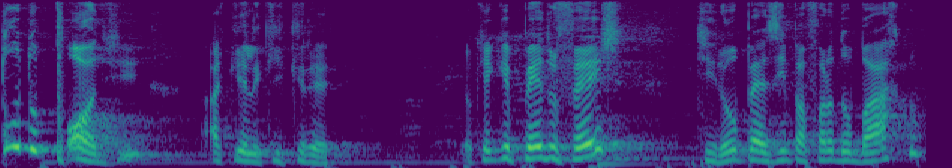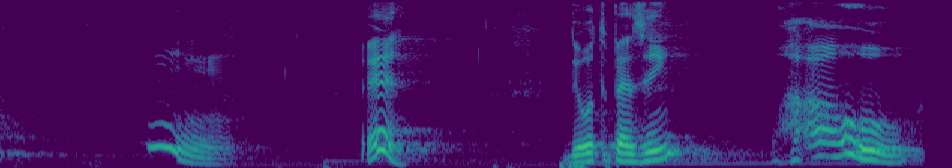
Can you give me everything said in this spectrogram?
Tudo pode aquele que crê. O que, que Pedro fez? Tirou o pezinho para fora do barco. Hum, é. Deu outro pezinho. Uau!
